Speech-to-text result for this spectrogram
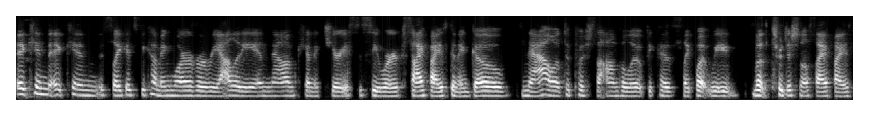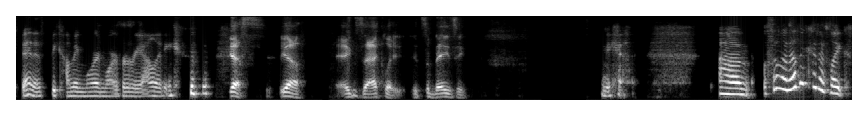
it can, it can, it's like it's becoming more of a reality. And now I'm kind of curious to see where sci-fi is going to go now to push the envelope because like what we, what traditional sci-fi has been is becoming more and more of a reality. yes. Yeah, exactly. It's amazing. Yeah. Um, so another kind of like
